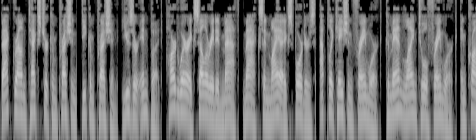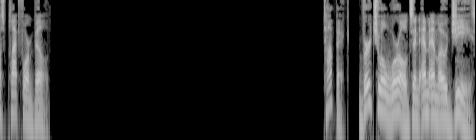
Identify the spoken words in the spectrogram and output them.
background texture compression, decompression, user input, hardware-accelerated math, Max and Maya exporters, application framework, command line tool framework, and cross-platform build. Virtual worlds and MMOGs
